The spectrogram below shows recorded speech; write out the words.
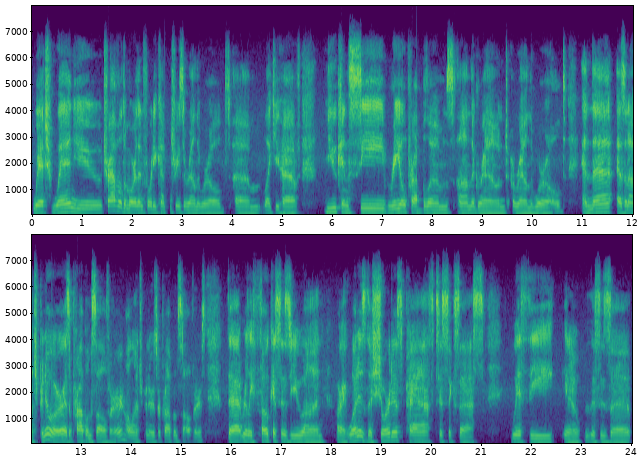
which when you travel to more than 40 countries around the world, um, like you have, you can see real problems on the ground around the world. And that, as an entrepreneur, as a problem solver, all entrepreneurs are problem solvers, that really focuses you on all right, what is the shortest path to success with the, you know, this is a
